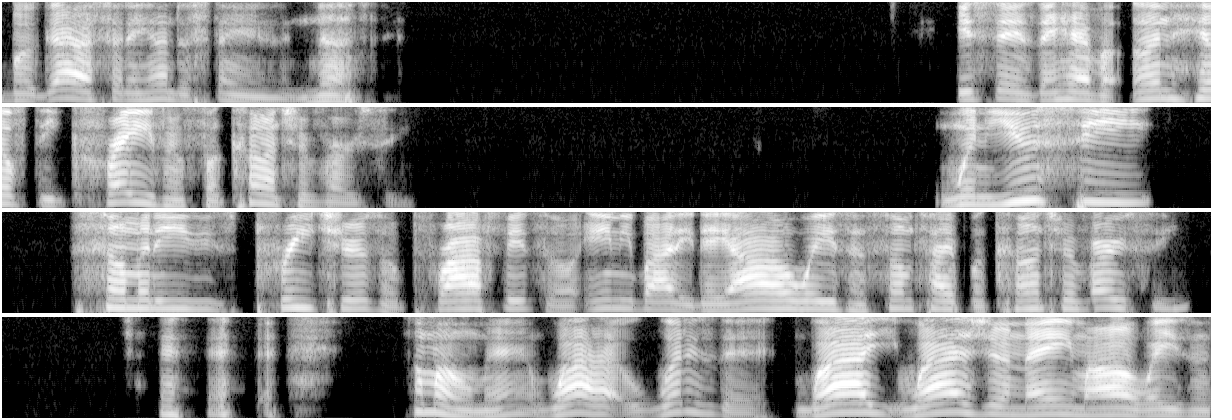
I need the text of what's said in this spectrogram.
But God said they understand nothing it says they have an unhealthy craving for controversy. When you see some of these preachers or prophets or anybody, they always in some type of controversy. Come on, man. Why what is that? Why why is your name always in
